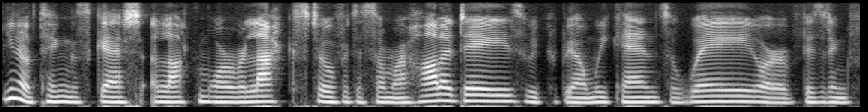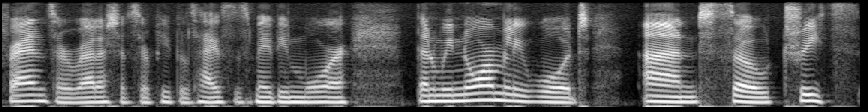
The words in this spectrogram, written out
you know, things get a lot more relaxed over the summer holidays. We could be on weekends away or visiting friends or relatives or people's houses maybe more than we normally would. And so treats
